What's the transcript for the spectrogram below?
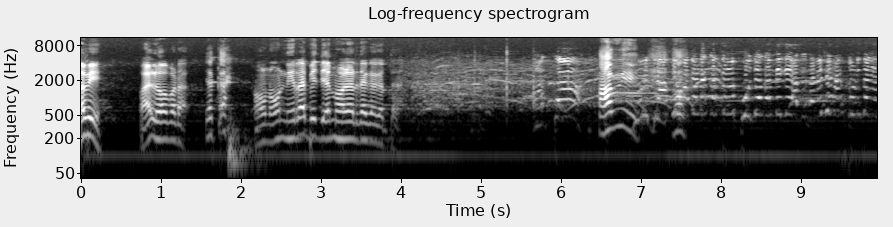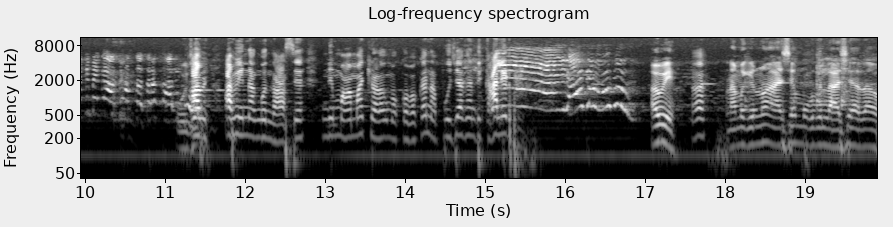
ಅವಿ ಅಲ್ಲಿ ಹೋಗ್ಬೇಡ. ಯಾಕ? ಅವ್ನು ಅವ್ನು ನೀರ ಬಿದ್ದು ಎಮ್ಮೆ ಹೊಳ್ಯಾಡ್ದಾಗತ್ತ ಅವಿ. ಪೂಜೆ. ಅವಿ ಅವಿ ನಂಗೊಂದು ಆಸೆ. ನಿಮ್ಮ ಮಾಮ ಕೆಳಗ್ ಮಕ್ಕೋಬೇಕ ನಾ ಪೂಜಾ ಗಾಂಧಿ ಕಾಲಿಡ್ತೀನಿ ಅವಿ ಹಾ? ನಮಗಿನ್ನೂ ಆಸೆ ಮುಗುದಿಲ್ಲ ಆಸೆ ಅದಾವ.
